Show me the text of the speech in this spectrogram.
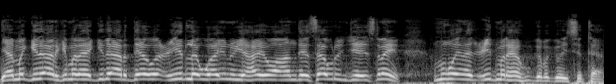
Dee ama gidaarkii gidaar dee ciid la waa inuu yahay oo aan dee saa u rinjiyaysnayn ama waa inaad ciid markaa ku gebagabaysataa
